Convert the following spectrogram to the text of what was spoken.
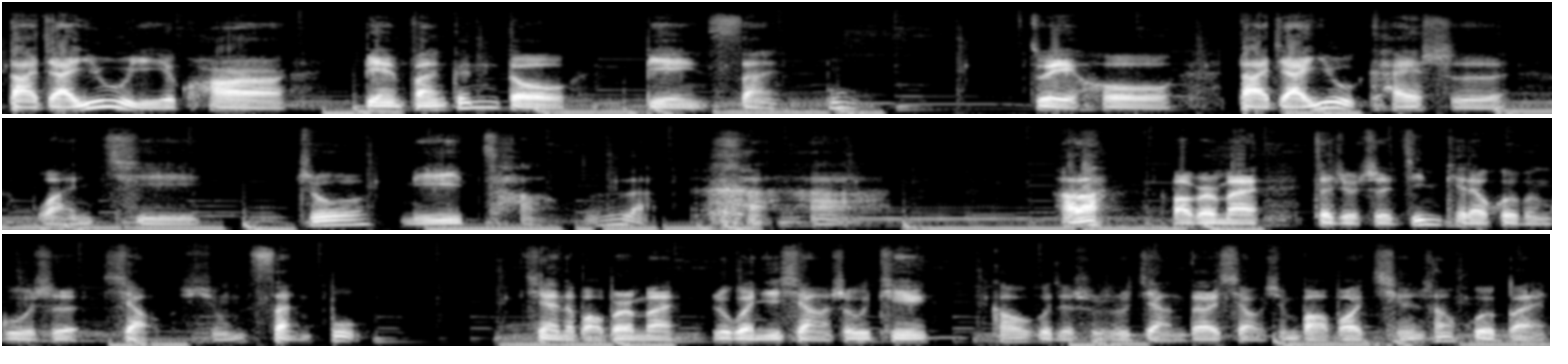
大家又一块儿边翻跟斗边散步。最后，大家又开始玩起捉迷藏了，哈哈！好了。宝贝儿们，这就是今天的绘本故事《小熊散步》。亲爱的宝贝儿们，如果你想收听高个子叔叔讲的小熊宝宝情商绘本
